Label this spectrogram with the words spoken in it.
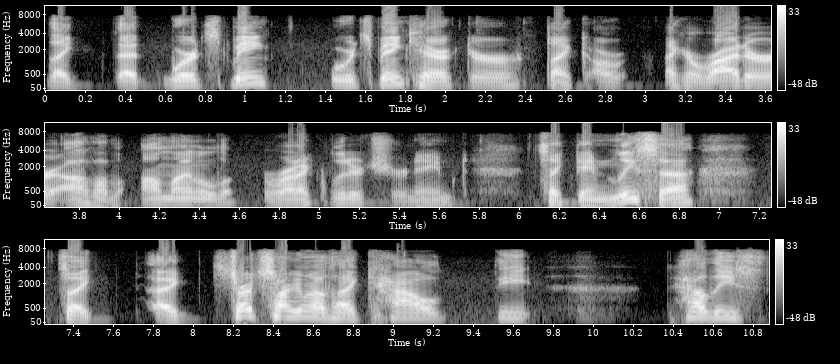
like that where its main where its main character like a like a writer of um, online erotic literature named it's like named Lisa. It's like like starts talking about like how the how these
